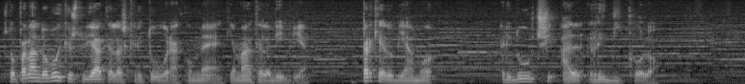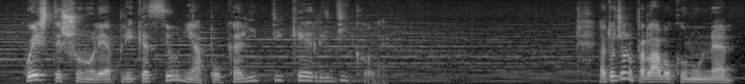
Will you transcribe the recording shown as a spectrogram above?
Sto parlando a voi che studiate la scrittura con me, chiamate la Bibbia. Perché dobbiamo ridurci al ridicolo? Queste sono le applicazioni apocalittiche ridicole. L'altro giorno parlavo con un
